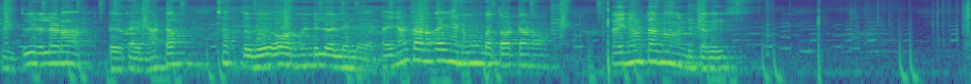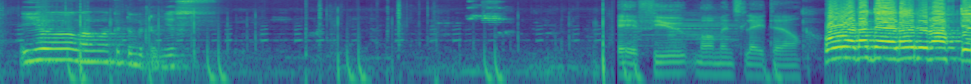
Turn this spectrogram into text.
നിലത്ത് വീഴല്ലടാ കഴിഞ്ഞ വട്ടം ചത്തത് ഓർമ്മയുണ്ടല്ലോ അല്ലേ അല്ലേ കഴിഞ്ഞ വട്ടമാണോ കഴിഞ്ഞ മുമ്പത്തെ വട്ടാണോ കഴിഞ്ഞ വട്ടാന്ന് തോന്നുന്നുണ്ട് കേട്ടോ അയ്യോ വാ വാ കിട്ടും കിട്ടും. Yes A few moments later. ഓ എടാ ദേടാ ഒരു റാഫ്റ്റ്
